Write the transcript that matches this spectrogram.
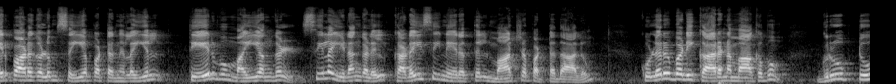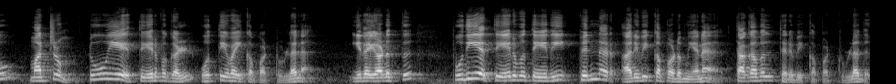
ஏற்பாடுகளும் செய்யப்பட்ட நிலையில் தேர்வு மையங்கள் சில இடங்களில் கடைசி நேரத்தில் மாற்றப்பட்டதாலும் குளறுபடி காரணமாகவும் குரூப் டூ மற்றும் டூ ஏ தேர்வுகள் ஒத்திவைக்கப்பட்டுள்ளன. இதையடுத்து புதிய தேர்வு தேதி பின்னர் அறிவிக்கப்படும் என தகவல் தெரிவிக்கப்பட்டுள்ளது.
